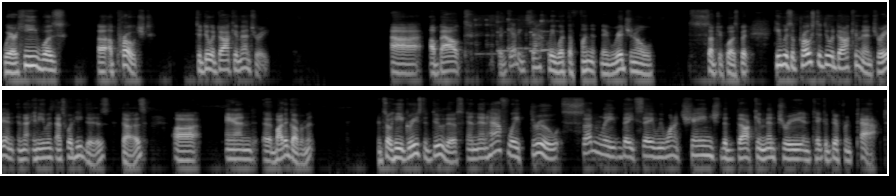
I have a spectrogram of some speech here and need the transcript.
where he was uh, approached to do a documentary uh, about I forget exactly what the fun the original subject was, but he was approached to do a documentary, and and, that, and he was that's what he does does, uh, and uh, by the government, And so he agrees to do this. And then halfway through, suddenly they say, we want to change the documentary and take a different tact.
